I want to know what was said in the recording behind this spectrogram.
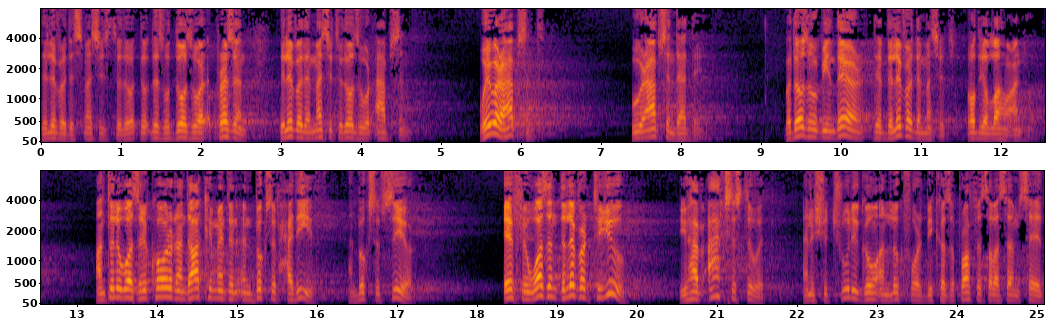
deliver this message to those, those who are present. Deliver the message to those who were absent. We were absent. We were absent that day. But those who have been there, they've delivered the message, radiallahu anhu. Until it was recorded and documented in books of hadith and books of seer. If it wasn't delivered to you, you have access to it. And you should truly go and look for it because the Prophet ﷺ said,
